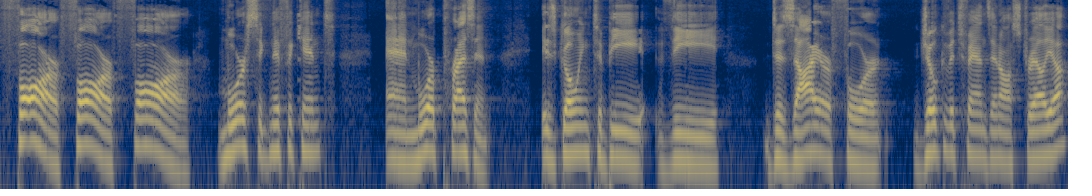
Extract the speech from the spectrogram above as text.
far, far, far more significant and more present is going to be the desire for Djokovic fans in Australia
